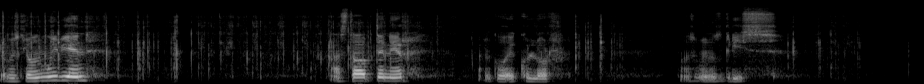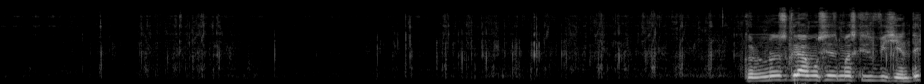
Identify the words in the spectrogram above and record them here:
Lo mezclamos muy bien hasta obtener algo de color más o menos gris. Con unos gramos es más que suficiente.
